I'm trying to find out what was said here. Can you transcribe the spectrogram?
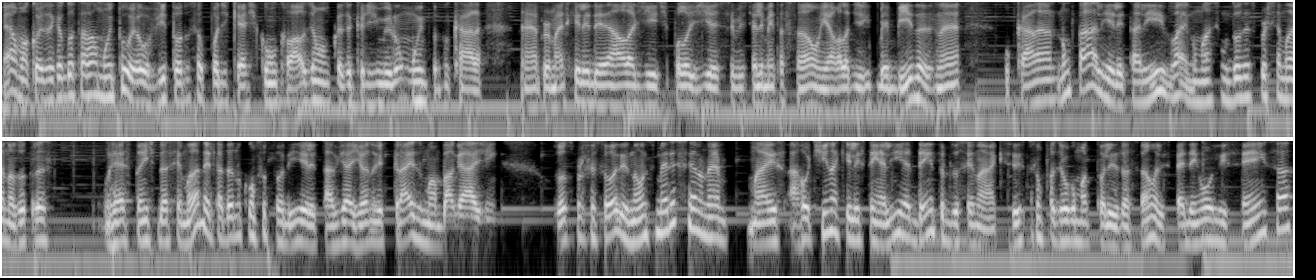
é uma coisa que eu gostava muito. Eu vi todo o seu podcast com o Klaus, é uma coisa que eu admiro muito no cara. Né? Por mais que ele dê aula de tipologia, serviço de alimentação e aula de bebidas, né? O cara não tá ali, ele tá ali, vai, no máximo duas vezes por semana. As outras, o restante da semana, ele tá dando consultoria, ele tá viajando, ele traz uma bagagem. Os outros professores não desmereceram, né? Mas a rotina que eles têm ali é dentro do Senac. Se eles precisam fazer alguma atualização, eles pedem ou licença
